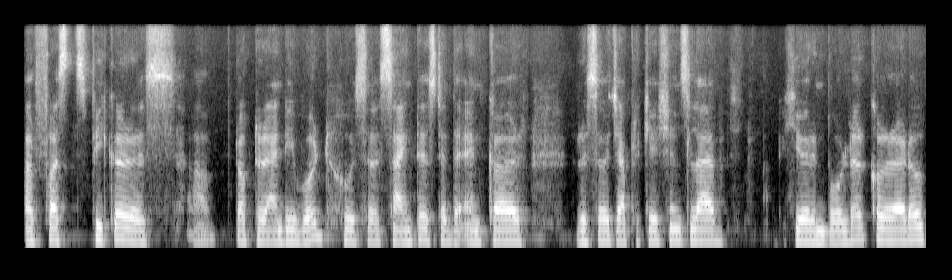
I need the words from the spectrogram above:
our first speaker is uh, Dr. Andy Wood, who's a scientist at the NCAR Research Applications Lab here in Boulder, Colorado.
